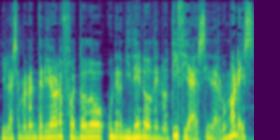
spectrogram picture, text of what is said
y la semana anterior fue todo un hervidero de noticias y de rumores.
